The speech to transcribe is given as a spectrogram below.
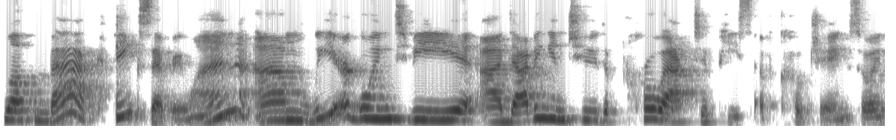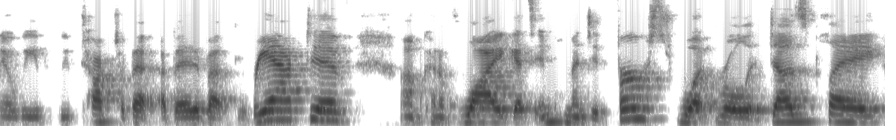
Welcome back. Thanks, everyone. Um, we are going to be uh, diving into the proactive piece of coaching. So I know we've we've talked a bit, a bit about the reactive, um, kind of why it gets implemented first, what role it does play,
